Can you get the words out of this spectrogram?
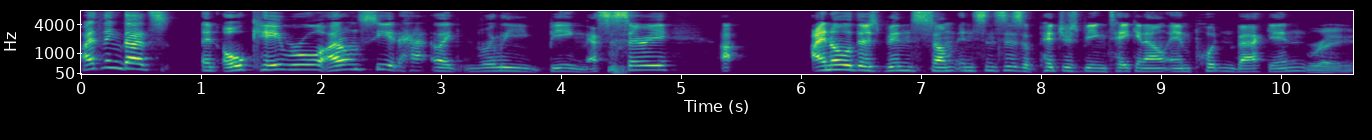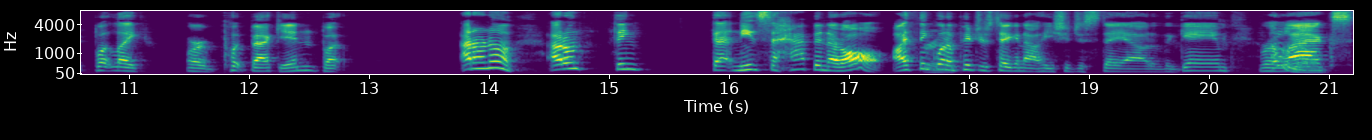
I think that's an okay rule. I don't see it ha- like really being necessary. I I know there's been some instances of pitchers being taken out and putting back in, right but like or put back in, but I don't know. I don't think that needs to happen at all. I think when a pitcher's taken out, he should just stay out of the game, relax.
